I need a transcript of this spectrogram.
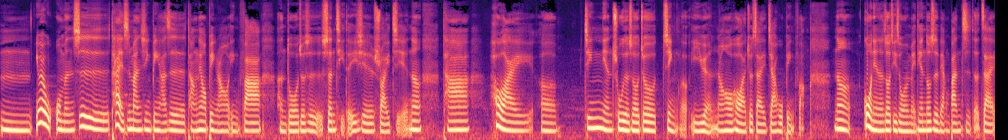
嗯，因为我们是他也是慢性病，还是糖尿病，然后引发很多就是身体的一些衰竭。那他后来呃。今年初的时候就进了医院，然后后来就在加护病房。那过年的时候，其实我们每天都是两班制的，在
